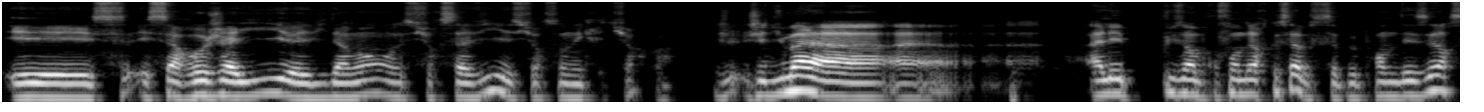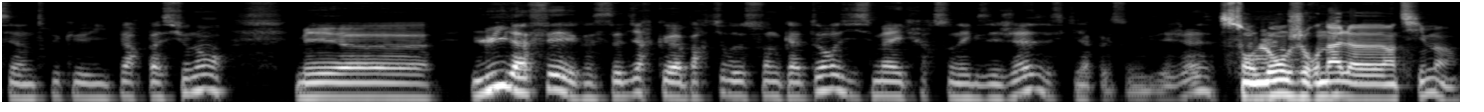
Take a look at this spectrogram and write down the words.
et, et, ça rejaillit évidemment sur sa vie et sur son écriture. J'ai du mal à, à, aller plus en profondeur que ça parce que ça peut prendre des heures. C'est un truc hyper passionnant, mais euh, lui, il a fait. C'est-à-dire qu'à partir de 74, il se met à écrire son exégèse, ce qu'il appelle son exégèse. Son long journal euh, intime.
